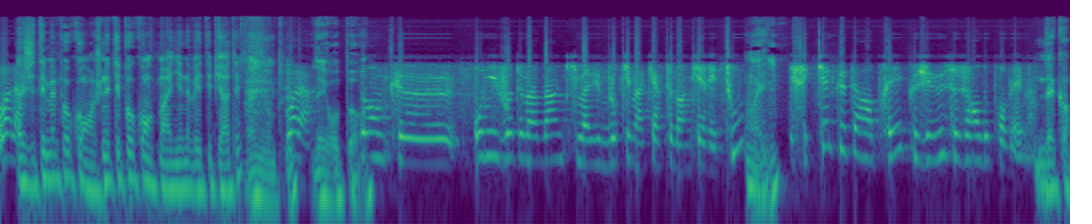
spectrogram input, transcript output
Voilà. Ah, J'étais même pas au courant. Je n'étais pas au courant que Marianne avait été piratée. non plus. Voilà. L'aéroport. Donc, euh, au niveau de ma banque, qui m'avait bloqué ma carte bancaire et tout. Oui. Et c'est quelques temps après que j'ai eu ce genre de problème. D'accord.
